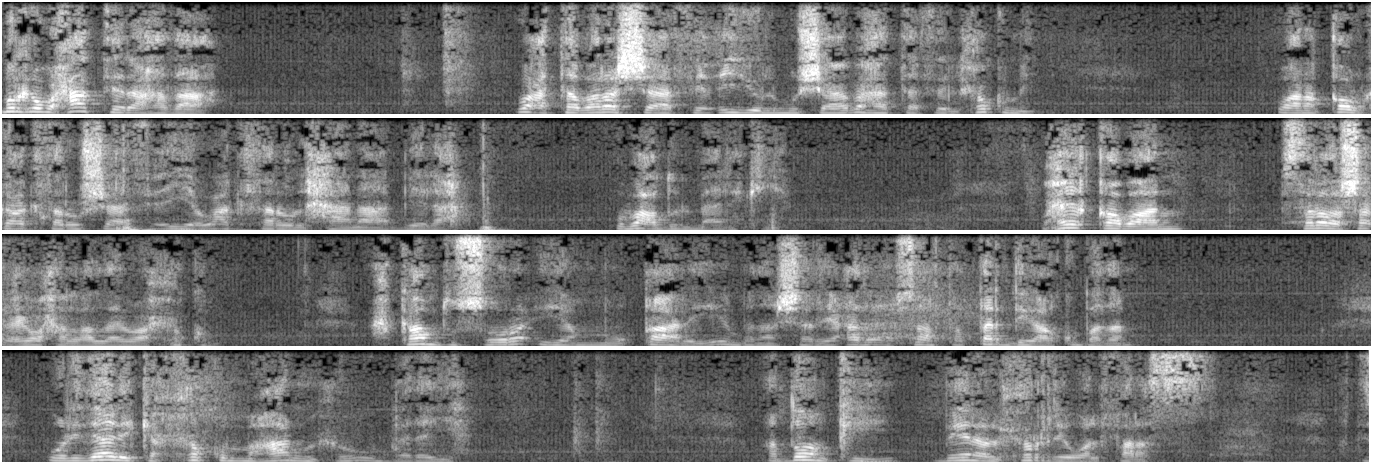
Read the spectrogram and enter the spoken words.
marka waxaad tidhaahdaa wاctabara الshaaficiyu اlmushaabahata fi اlxukmi waana qowlka akharu الshaaficiya wa akharu اlxanaabila wa bacdu اlmaalikiya waxay qabaan masalada sharciga waxaa la hadlaya waa xukum axkaamtu suuro iyo muuqaal iyo in badan shariicada usaafta dardigaa ku badan walidaalika xukum ahaan muxuu u badan yahay addoonkii bayna alxuri waalfaras haddii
